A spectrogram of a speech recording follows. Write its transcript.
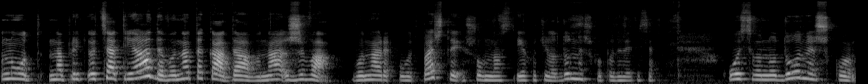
ну, от, наприклад, оця тріада, вона така, да, вона жива. Вона, от бачите, що в нас, я хотіла донечко подивитися. Ось воно донечко,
